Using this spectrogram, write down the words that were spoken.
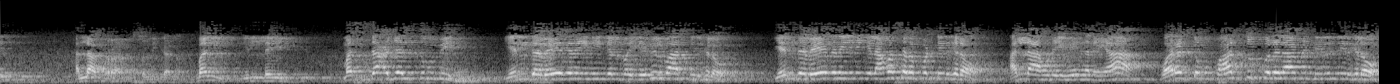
அல்லாஹ் குரான் சொல்லிக்கலாம் பல் இல்லை. மஸ்தாஜல் தும்பி எந்த வேதனை நீங்கள் போய் எதிர்பார்த்தீர்களோ எந்த வேதனை நீங்கள் அவசரப்பட்டீர்களோ அல்லாஹுடைய வேதனையா? வரட்டும் பார்த்துக் கொள்ளலாம் என்று இருந்தீர்களோ?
